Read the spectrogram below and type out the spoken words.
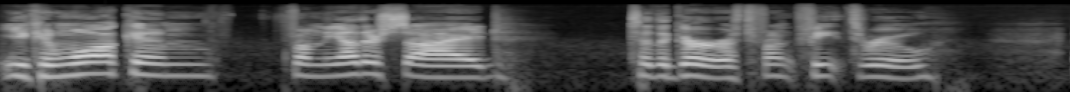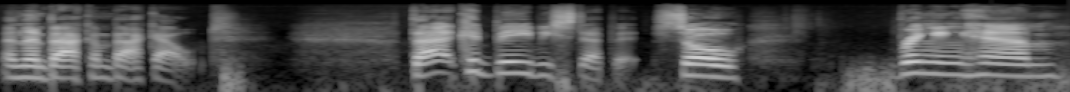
You can walk him from the other side to the girth, front feet through, and then back him back out. That could baby step it. So bringing him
